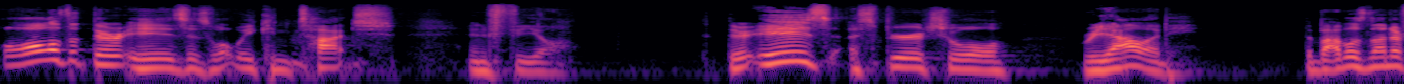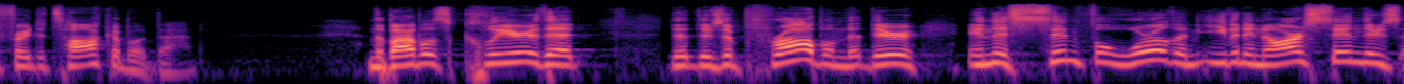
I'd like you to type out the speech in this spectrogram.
all that there is is what we can touch and feel. There is a spiritual reality. The Bible is not afraid to talk about that. And the Bible is clear that, that there's a problem, that there in this sinful world, and even in our sin, there's,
